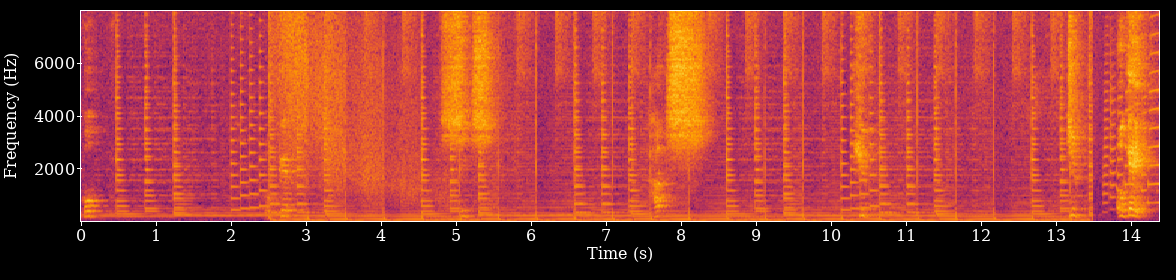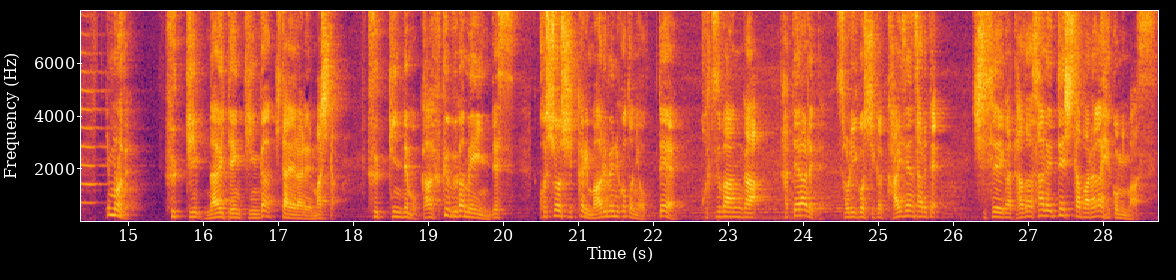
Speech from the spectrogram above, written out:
5 6 7 8 9 10 OK 今ので。腹筋内転筋が鍛えられました。腹筋でも下腹部がメインです。腰をしっかり丸めることによって骨盤が立てられて反り腰が改善されて姿勢が正されて下腹がへこみます。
